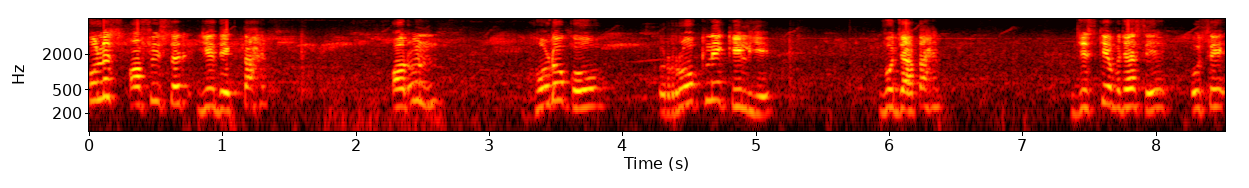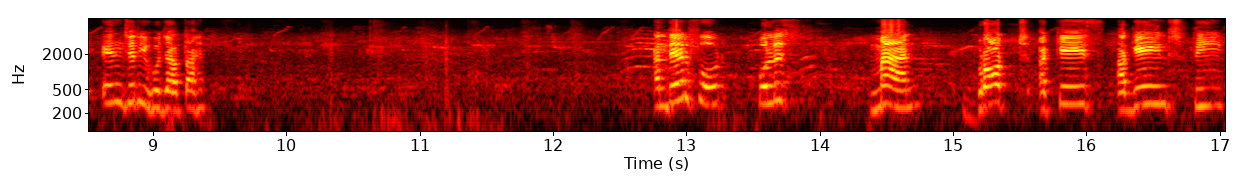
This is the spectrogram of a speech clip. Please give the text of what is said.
पुलिस ऑफिसर ये देखता है और उन घोड़ों को रोकने के लिए वो जाता है, जिसके वजह से उसे इंजरी हो जाता है। And therefore policeman brought a case against the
